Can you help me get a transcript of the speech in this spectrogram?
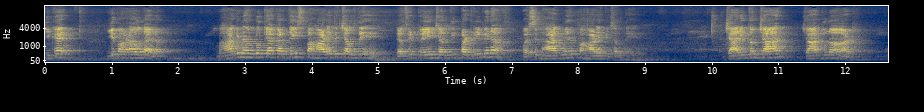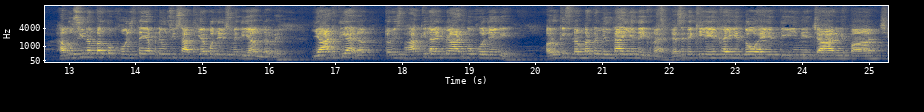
ठीक है? ये पहाड़ा होता है ना। भाग में हम लोग क्या करते हैं? इस पहाड़े पे चलते हैं। जैसे ट्रेन चलती पटरी पे ना, वैसे भाग में हम पहाड़े पे चलते हैं। चार एकम चार चार दुना आठ। हम उसी नंबर को खोजते हैं अपने उसी साथिया को जो इसमें दिया अंदर में। ये आठ दिया है ना तो हम इस भाग की लाइन में आठ को खोजेंगे। और वो किस नंबर पे मिलता है, ये देखना है। जैसे देखिए, एक है, ये दो है, ये तीन, ये चार, ये पाँच, छ,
